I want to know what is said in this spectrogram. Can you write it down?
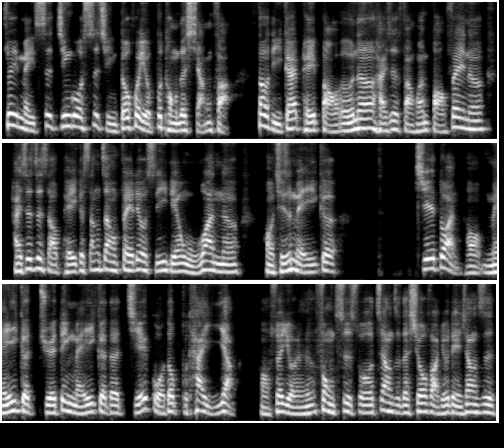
所以每次经过事情都会有不同的想法，到底该赔保额呢，还是返还保费呢，还是至少赔一个丧葬费六十一点五万呢？哦，其实每一个阶段哦，每一个决定，每一个的结果都不太一样哦，所以有人讽刺说，这样子的修法有点像是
